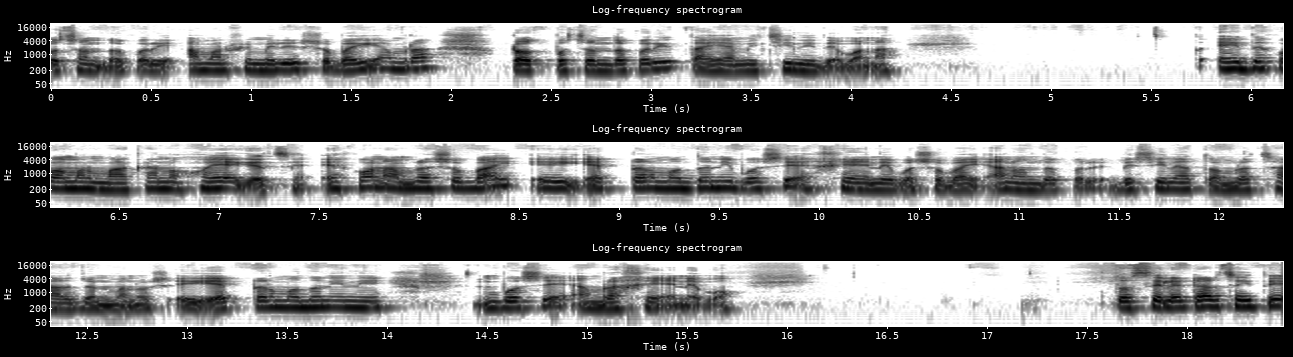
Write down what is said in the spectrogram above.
পছন্দ করি। আমার ফ্যামিলির সবাই আমরা টক পছন্দ করি, তাই আমি চিনি দেব না। এই দেখো আমার মাখানো হয়ে গেছে। এখন আমরা সবাই এই একটার মধ্যনই বসে খেয়ে নেব সবাই আনন্দ করে। বেশি না তো আমরা চারজন মানুষ, এই একটার মধ্যনই নিয়ে বসে আমরা খেয়ে নেব। তো ছেলেটার চাইতে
